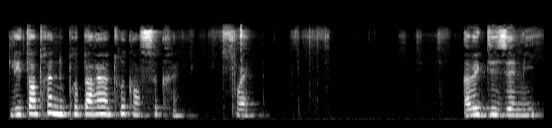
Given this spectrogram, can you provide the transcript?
Il est en train de nous préparer un truc en secret. Ouais. Avec des amis.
